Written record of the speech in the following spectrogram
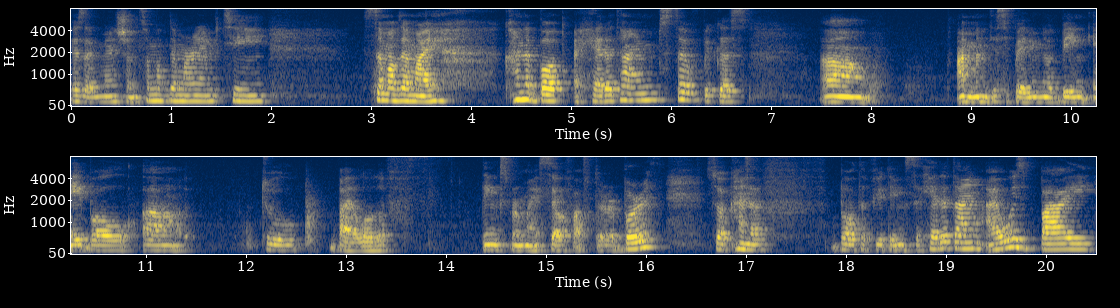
As I mentioned some of them are empty. Some of them I kind of bought ahead of time stuff because um, I'm anticipating not being able uh, to buy a lot of things for myself after birth. So I kind of bought a few things ahead of time. I always buy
